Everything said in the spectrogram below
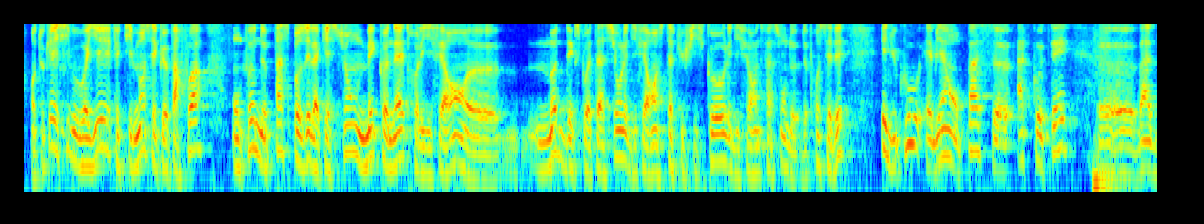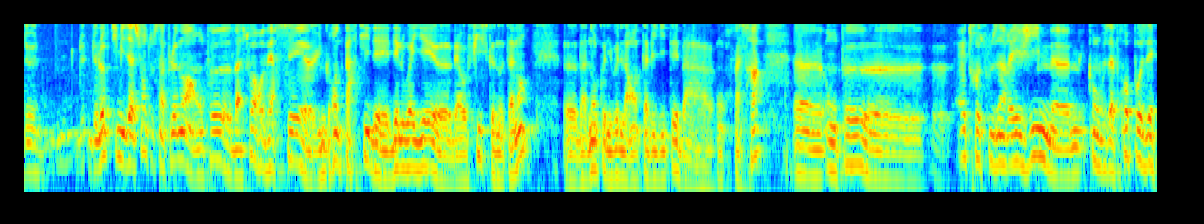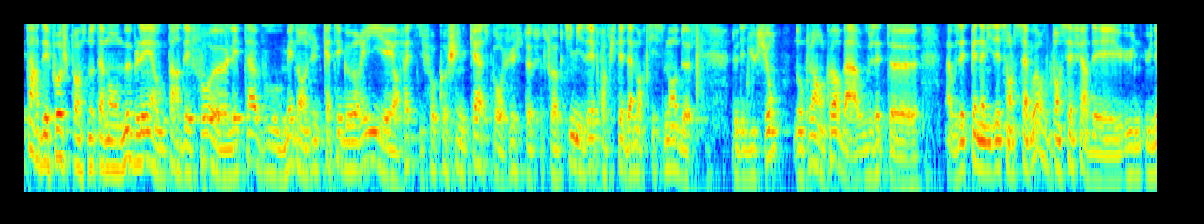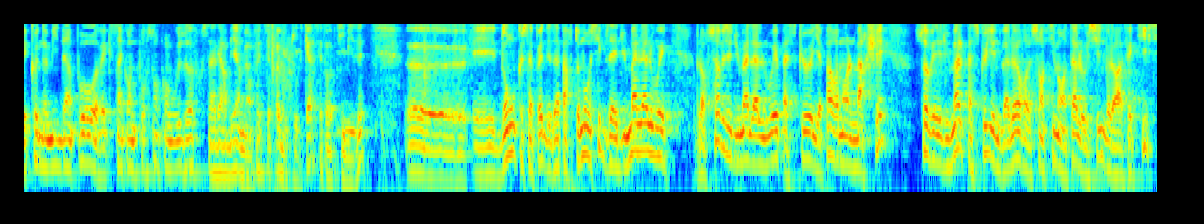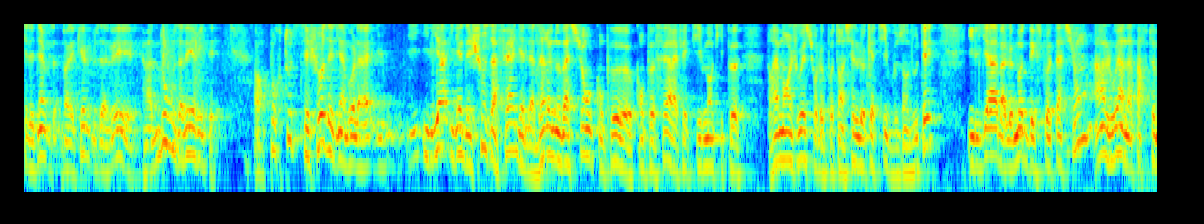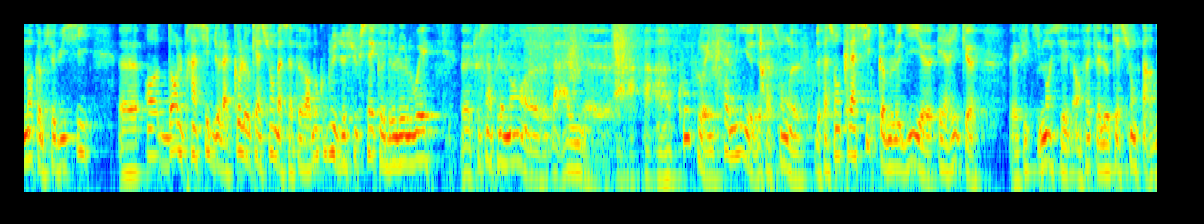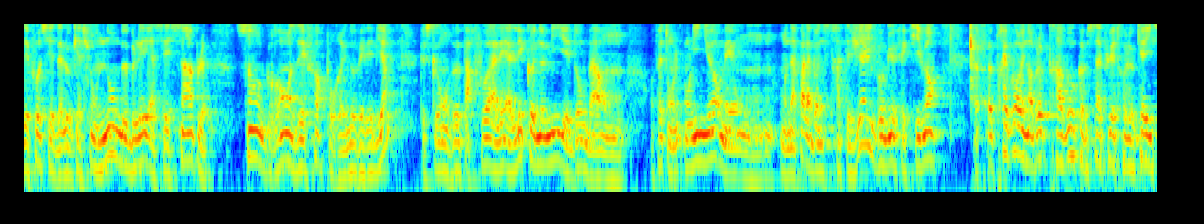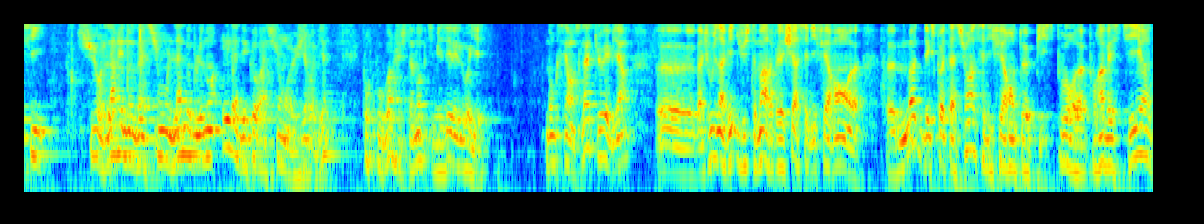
En tout cas, ici, vous voyez, effectivement, c'est que parfois, on peut ne pas se poser la question, mais connaître les différents modes d'exploitation, les différents statuts fiscaux, les différentes façons de, procéder. Et du coup, eh on passe euh, à côté euh, bah, de, l'optimisation tout simplement. On peut bah, soit reverser une grande partie des, loyers bah, au fisc notamment, donc au niveau de la rentabilité, on repassera. on peut être sous un régime qu'on vous a proposé par défaut, je pense notamment au meublé, hein, où par défaut l'État vous met dans une catégorie et en fait il faut cocher une case pour juste que ce soit optimisé, profiter d'amortissement de, de, déduction. Donc là encore, vous, êtes, euh, pénalisé sans le savoir. Vous pensez faire des, une, économie d'impôt avec 50% qu'on vous offre, ça a l'air bien, mais en fait c'est pas du tout le cas, c'est pas optimisé. Euh, et donc ça peut être des appartements aussi que vous avez du mal à louer. Alors soit vous avez du mal à louer parce qu'il n'y a pas vraiment le marché, soit vous avez du mal parce qu'il y a une valeur sentimentale aussi, une valeur affective, c'est les biens dans lesquels dont vous avez hérité. Alors pour toutes ces choses, eh bien voilà, il y a, il y a des choses à faire, il y a de la rénovation qu'on peut, qu'on peut faire effectivement qui peut vraiment jouer sur le potentiel locatif, vous en doutez. Il y a bah, le mode d'exploitation, hein, louer un appartement comme celui-ci, euh, dans le principe de la colocation, bah, ça peut avoir beaucoup plus de succès que de le louer euh, tout simplement euh, bah, à, un couple ou à une famille de façon, de façon classique, comme le dit Eric effectivement, c'est en fait la location par défaut, c'est de la location non meublée, assez simple, sans grands efforts pour rénover les biens, parce qu'on veut parfois aller à l'économie et donc bah, on, en fait, on, l'ignore, mais on n'a pas la bonne stratégie. Il vaut mieux effectivement euh, prévoir une enveloppe travaux, comme ça a pu être le cas ici, sur la rénovation, l'ameublement et la décoration, euh, j'y reviens, pour pouvoir justement optimiser les loyers. Donc c'est en cela que eh bien, euh, bah, je vous invite justement à réfléchir à ces différents euh, euh, modes d'exploitation, à ces différentes pistes pour, investir.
